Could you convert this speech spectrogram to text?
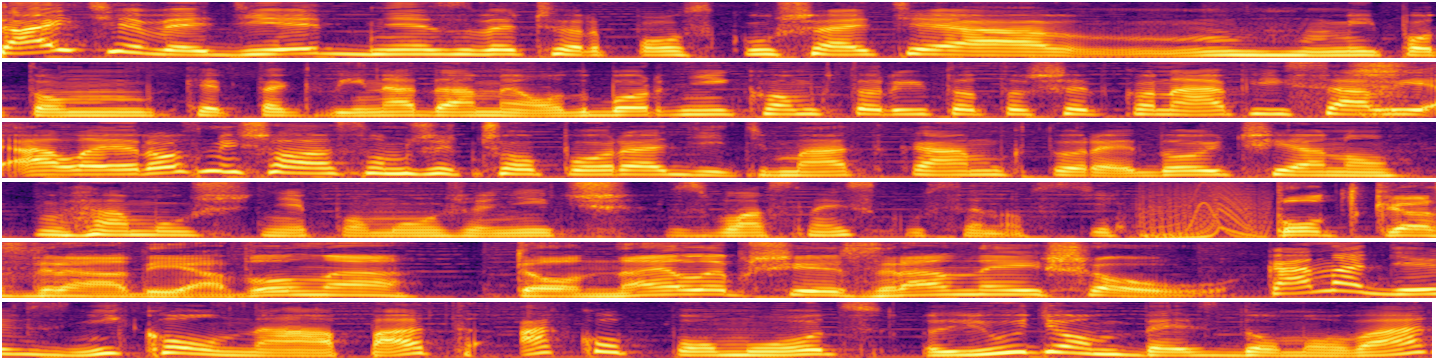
dajte vedieť, dnes večer poskúšajte a mm, my potom, keď tak vynadáme odborníkom, ktorí toto všetko napísali, ale rozmýšľala som, že čo poradiť matkám, ktoré dojčia, no vám už nepomôže nič z vlastnej skúsenosti. Podcast Rádia Vlna. To najlepšie z rannej show. V Kanade vznikol nápad, ako pomôcť ľuďom bez domova.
